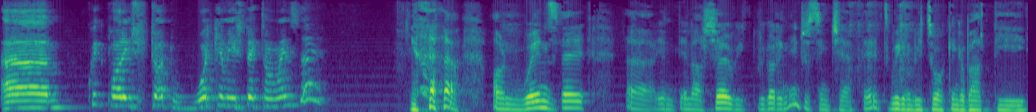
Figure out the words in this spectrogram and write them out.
Um, quick parting shot. What can we expect on Wednesday? on Wednesday, uh, in, in, our show, we, we got an interesting chat there. We're going to be talking about the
